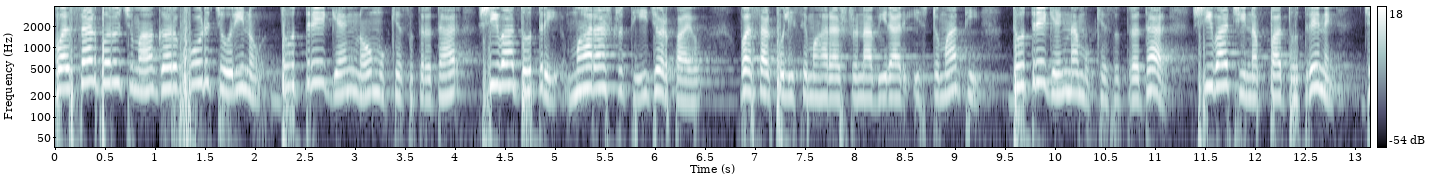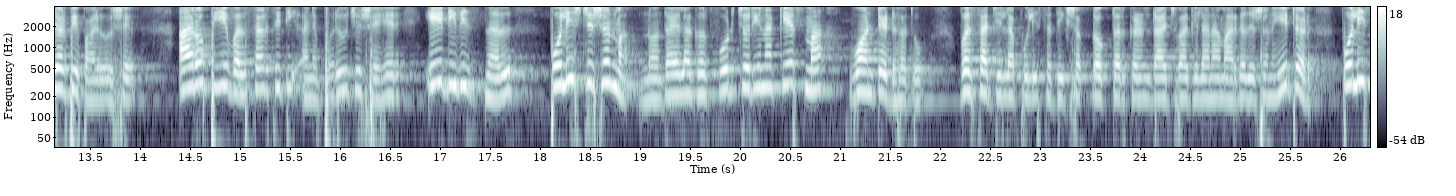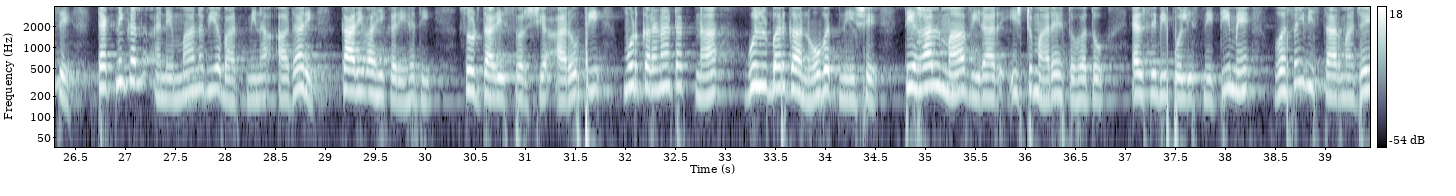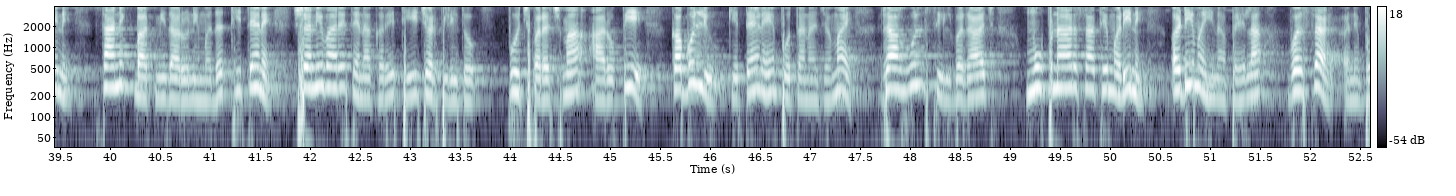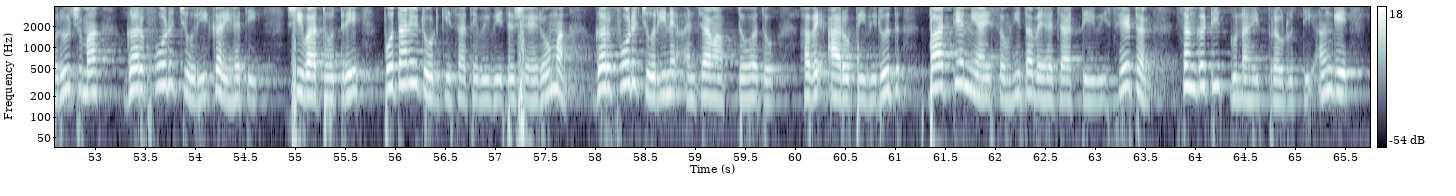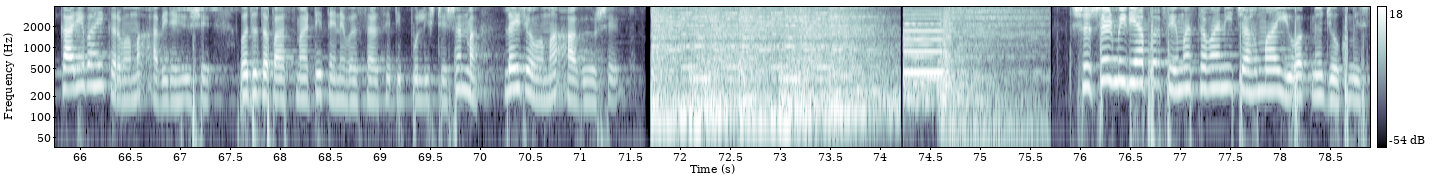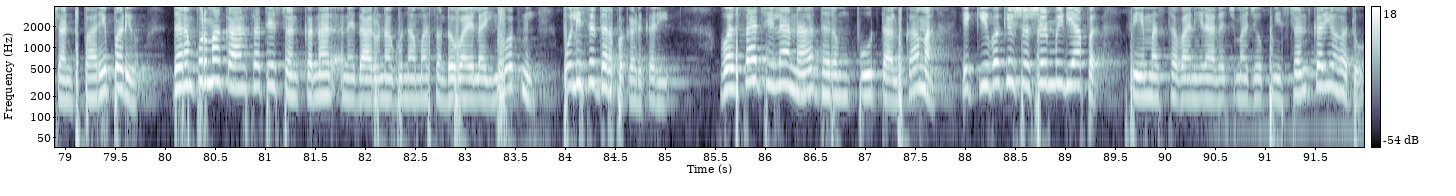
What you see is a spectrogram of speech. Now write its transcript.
વલસાડ ભરૂચમાં ઘરફોડ ચોરીનો ધોત્રે ગેંગનો મુખ્ય સૂત્રધાર શિવા ધોત્રે મહારાષ્ટ્રથી ઝડપાયો. વલસાડ પોલીસે મહારાષ્ટ્રના વિરાર ઈસ્ટમાંથી ધોત્રે ગેંગના મુખ્ય સૂત્રધાર શિવા ચિનપ્પા ધોત્રેને ઝડપી પાડ્યો છે. આરોપીએ વલસાડ સિટી અને ભરૂચ શહેર એ ડિવિઝનલ પોલીસ સ્ટેશનમાં નોંધાયેલા ઘરફોડ ચોરીના કેસમાં વોન્ટેડ હતો. વલસાડ જિલ્લા પોલીસ અધિક્ષક ડોક્ટર કરણરાજ વાઘેલાના માર્ગદર્શન હેઠળ પોલીસે ટેકનિકલ અને માનવીય બાતમીના આધારે કાર્યવાહી કરી હતી. સુડતાળીસ વર્ષીય આરોપી મૂળ કર્ણાટકના ગુલબર્ગાનો વતની છે. તે હાલમાં વિરાર ઈસ્ટમાં રહેતો હતો. એલસીબી પોલીસની ટીમે વસઈ વિસ્તારમાં જઈને સ્થાનિક બાતમીદારોની મદદથી તેને શનિવારે તેના ઘરેથી ઝડપી લીધો. પૂછપરછમાં આરોપીએ કબૂલ્યું કે તેણે પોતાના જમાઈ રાહુલ સિલ્વરાજ, મુપનાર સાથે મળીને અઢી મહિના પહેલાં વલસાડ અને ભરૂચમાં ઘરફોડ ચોરી કરી હતી. શિવા ધોત્રે પોતાની ટોળકી સાથે વિવિધ શહેરોમાં ઘરફોડ ચોરીને અંજામ આપતો હતો. હવે આરોપી વિરુદ્ધ ભારતીય ન્યાય સંહિતા બે હજાર ત્રેવીસ હેઠળ સંગઠિત ગુનાહિત પ્રવૃત્તિ અંગે કાર્યવાહી કરવામાં આવી રહ્યું છે. વધુ તપાસ માટે તેને વલસાડ સિટી પોલીસ સ્ટેશનમાં લઈ જવામાં આવ્યો છે. સોશિયલ મીડિયા પર ફેમસ થવાની ચાહમાં યુવકને જોખમી સ્ટંટ ભારે પડ્યો. ધરમપુરમાં કાર સાથે સ્ટન્ટ કરનાર અને દારૂના ગુનામાં સંડોવાયેલા યુવકની પોલીસે ધરપકડ કરી. વલસાડ જિલ્લાના ધરમપુર તાલુકામાં એક યુવકે સોશિયલ મીડિયા પર ફેમસ થવાની લાલચમાં જોખમી સ્ટન્ટ કર્યો હતો.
